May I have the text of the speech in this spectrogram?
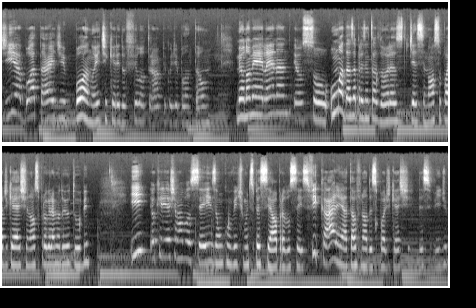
dia, boa tarde, boa noite, querido filotrópico de plantão. Meu nome é Helena, eu sou uma das apresentadoras desse nosso podcast, nosso programa do YouTube. E eu queria chamar vocês a um convite muito especial para vocês ficarem até o final desse podcast, desse vídeo,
